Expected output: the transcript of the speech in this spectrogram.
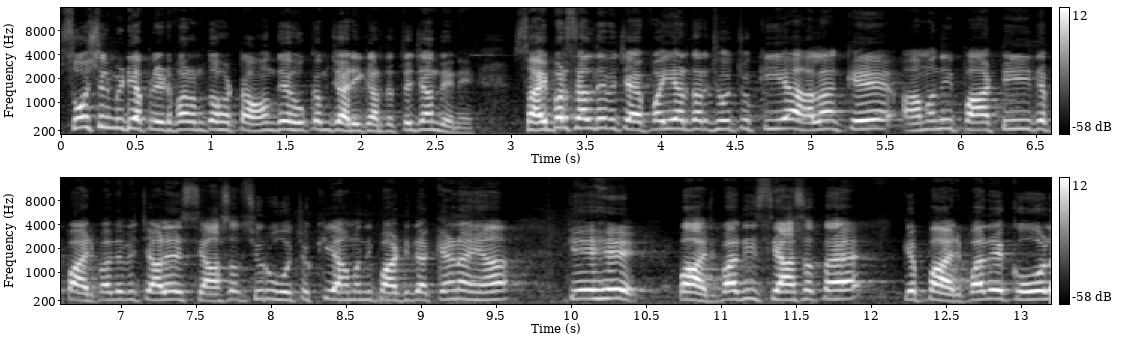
ਸੋਸ਼ਲ ਮੀਡੀਆ ਪਲੇਟਫਾਰਮ ਤੋਂ ਹਟਾਉਣ ਦੇ ਹੁਕਮ ਜਾਰੀ ਕਰ ਦਿੱਤੇ ਜਾਂਦੇ ਨੇ। ਸਾਈਬਰ ਸੈੱਲ ਦੇ ਵਿੱਚ ਐਫ ਆਈ ਆਰ ਦਰਜ ਹੋ ਚੁੱਕੀ ਹੈ। ਹਾਲਾਂਕਿ ਆਮ ਆਦਮੀ ਪਾਰਟੀ ਤੇ ਭਾਜਪਾ ਦੇ ਵਿਚਾਲੇ ਸਿਆਸਤ ਸ਼ੁਰੂ ਹੋ ਚੁੱਕੀ ਹੈ। ਆਮ ਆਦਮੀ ਪਾਰਟੀ ਦਾ ਕਹਿਣਾ ਆ ਕਿ ਇਹ ਭਾਜਪਾ ਦੀ ਸਿਆਸਤ ਹੈ। ਕਿ ਭਾਜਪਾ ਦੇ ਕੋਲ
